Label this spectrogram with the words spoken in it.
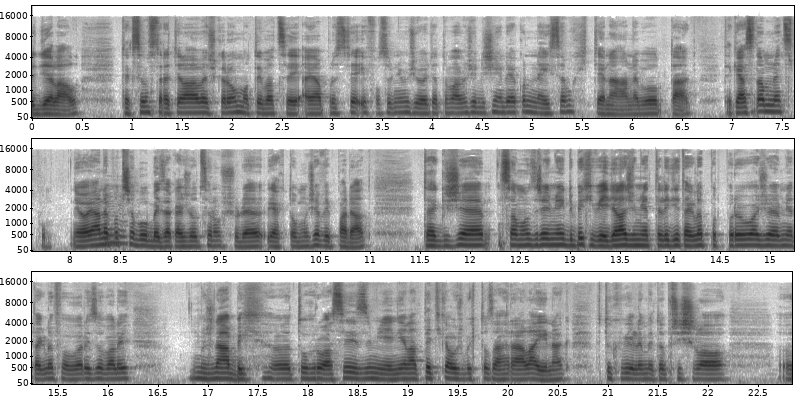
oddělal, tak jsem ztratila veškerou motivaci a já prostě i v osobním životě to mám, že když někde jako nejsem chtěná nebo tak, tak já se tam necpu. Jo, já mhm. nepotřebuji být za každou cenu všude, jak to může vypadat. Takže samozřejmě, kdybych věděla, že mě ty lidi takhle podporují a že mě takhle favorizovali, možná bych uh, tu hru asi změnila. Teďka už bych to zahrála jinak. V tu chvíli mi to přišlo uh,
